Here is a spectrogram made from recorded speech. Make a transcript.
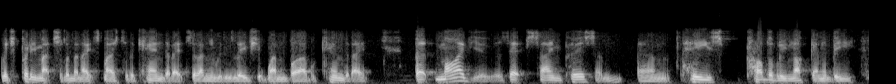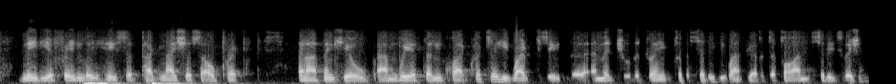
which pretty much eliminates most of the candidates. It only really leaves you one viable candidate. But my view is that same person, um, he's probably not going to be media friendly. He's a pugnacious old prick. And I think he'll um, wear thin quite quickly. He won't present the image or the dream for the city. He won't be able to define the city's vision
